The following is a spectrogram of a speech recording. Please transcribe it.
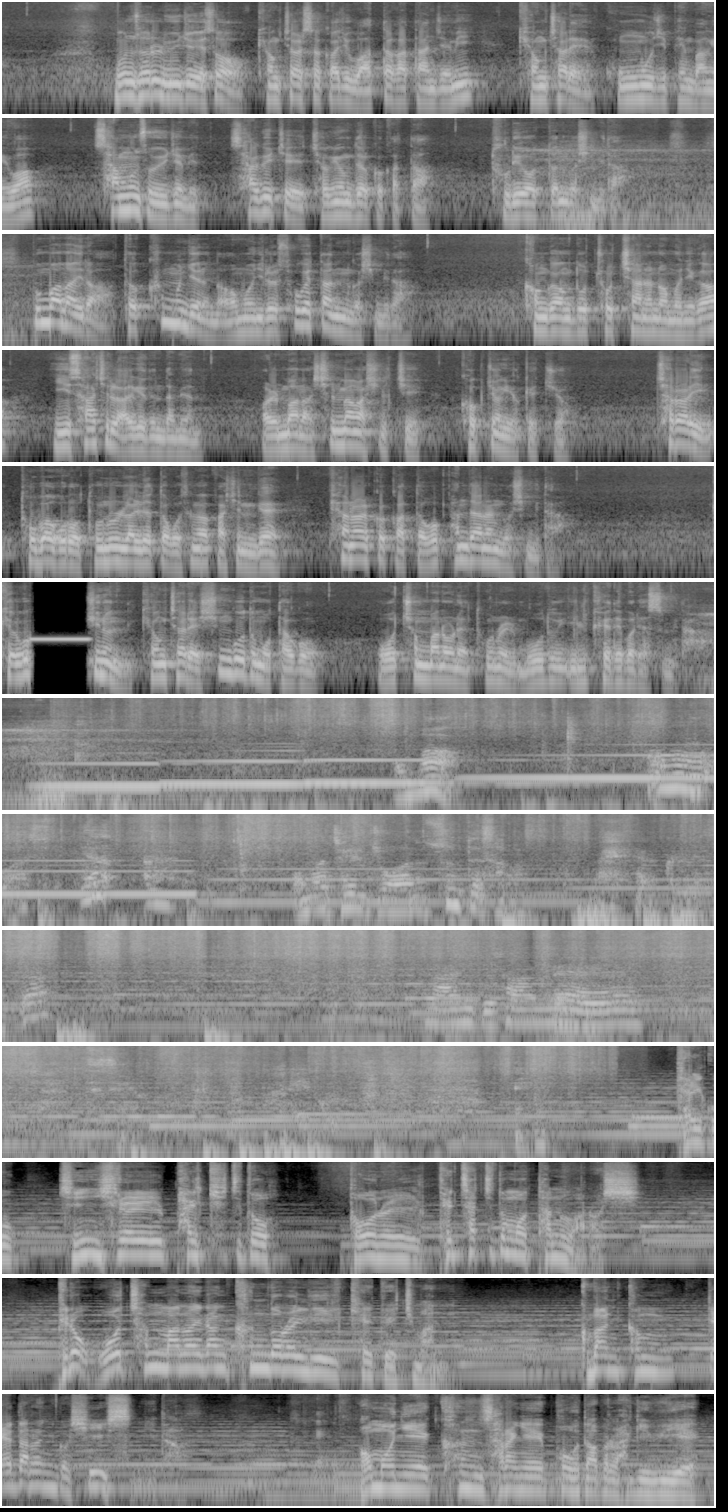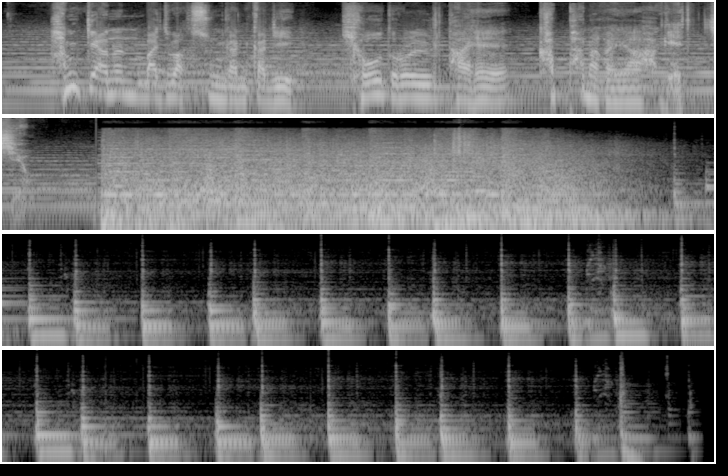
문서를 위조해서 경찰서까지 왔다 갔다 한 점이 경찰의 공무집행방해와 사문서 위조 및 사규죄에 적용될 것 같다 두려웠던 것입니다. 뿐만 아니라 더 큰 문제는 어머니를 속였다는 것입니다. 건강도 좋지 않은 어머니가 이 사실을 알게 된다면 얼마나 실망하실지 걱정이었겠죠. 차라리 도박으로 돈을 날렸다고 생각하시는 게 편할 것 같다고 판단하는 것입니다. 결국 씨는 경찰에 신고도 못하고 5천만 원의 돈을 모두 잃게 돼버렸습니다. 엄마. 어, 왔냐? 엄마 제일 좋아하는 순대 사왔어. 그랬어? 많이도 사왔네. 드세요. 결국 진실을 밝히지도 돈을 되찾지도 못한 원호 씨. 비록 5천만 원이란 큰 돈을 잃게 됐지만 그만큼 깨달은 것이 있습니다. 어머니의 큰 사랑에 보답을 하기 위해 함께하는 마지막 순간까지 효도를 다해 갚아나가야 하겠지요.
